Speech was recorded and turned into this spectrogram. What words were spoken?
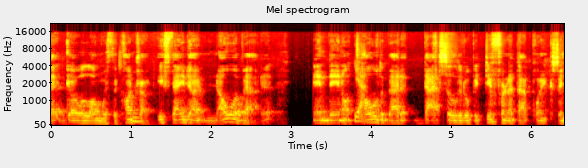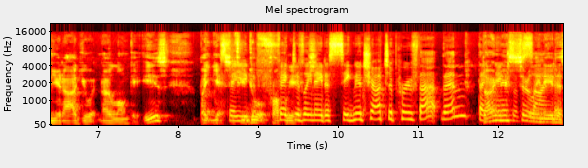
that go along with the contract. If they don't know about it and they're not yeah. told about it, that's a little bit different at that point because then you'd argue it no longer is. But yes, so if you do it properly, effectively need a signature to prove that. Then they don't necessarily need a.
